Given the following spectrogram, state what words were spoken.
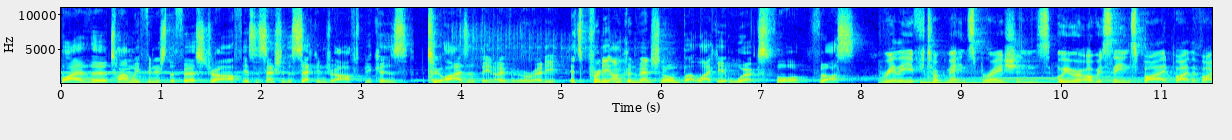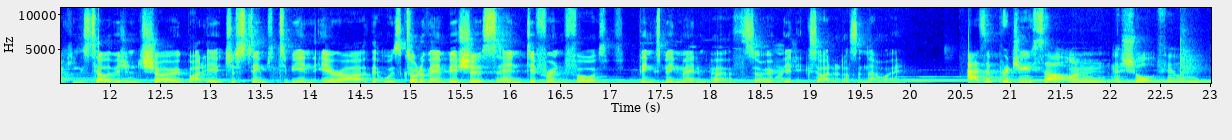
By the time we finish the first draft, it's essentially the second draft because two eyes have been over it already. It's pretty unconventional, but like it works for, for us. Really, if you're talking about inspirations, we were obviously inspired by the Vikings television show, but it just seemed to be an era that was sort of ambitious and different for things being made in Perth, so it excited us in that way. As a producer on a short film,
